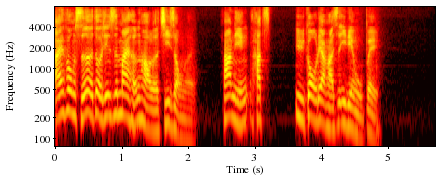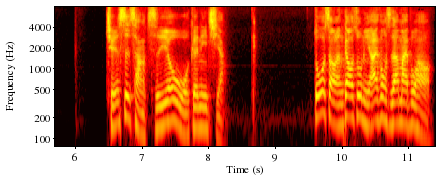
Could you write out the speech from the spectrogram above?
iPhone 十二都已经是卖很好的机种了，它年它预购量还是一点五倍，全市场只有我跟你讲，多少人告诉你 iPhone 十三卖不好，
